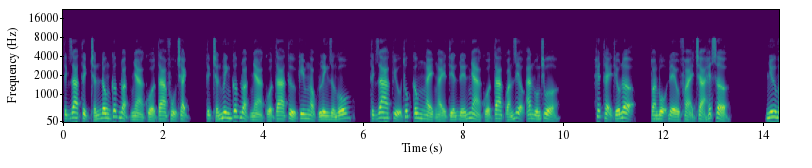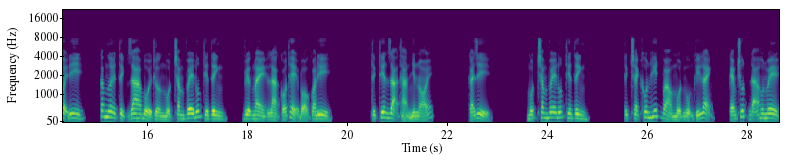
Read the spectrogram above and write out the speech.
Tịch gia tịch trấn đông cướp đoạt nhà của ta phụ trạch, tịch trấn vinh cướp đoạt nhà của ta tử kim ngọc linh giường gỗ, tịch ra cựu thúc công ngày ngày tiến đến nhà của ta quán rượu ăn uống chùa. Hết thẻ thiếu nợ, toàn bộ đều phải trả hết sở. Như vậy đi, các ngươi tịch ra bồi thường một trăm vê đúc thiên tinh, việc này là có thể bỏ qua đi. Tịch thiên dạ thản nhiên nói. Cái gì? một trăm vê đúc thiên tinh. Tịch trạch khôn hít vào một ngụm khí lạnh, kém chút đã hôn mê.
